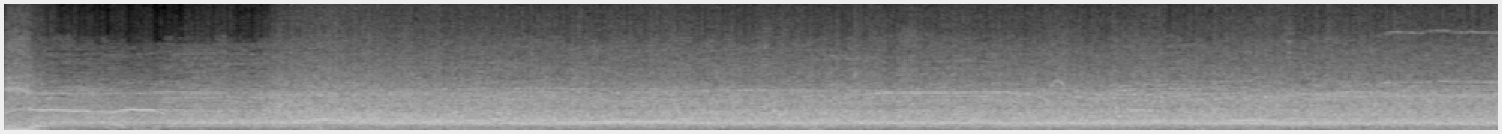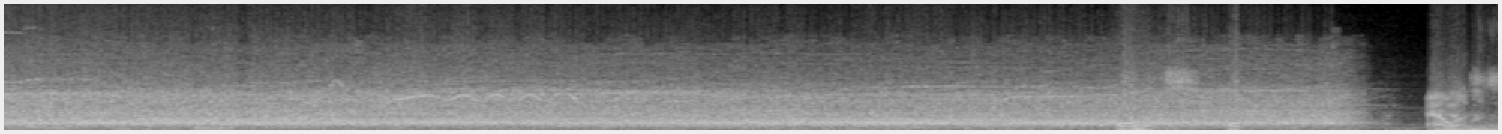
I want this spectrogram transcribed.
Neal. Ellis. Ellis.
